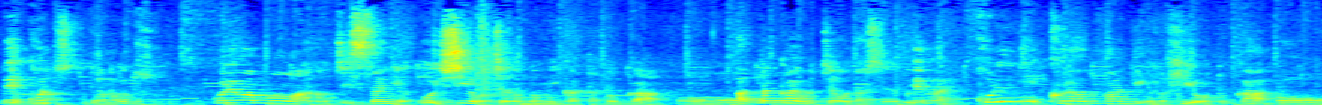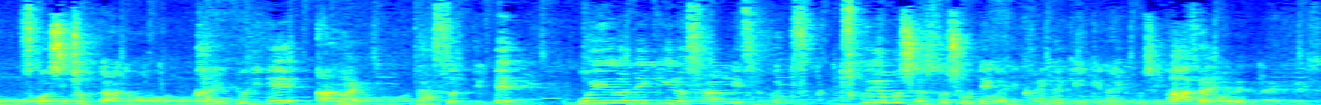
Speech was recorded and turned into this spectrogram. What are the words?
でこっちどんなことするんですこれはもうあの実際に美味しいお茶の飲み方とかあったかいお茶を出してるで、はい。これにクラウドファンディングの費用とか少しちょっとあの買い取りであの、は出すって言ってお湯ができるサービスとかつ机をもしかすると商店街で借りなきゃいけないかもしれないあ大丈夫でですす大丈夫です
